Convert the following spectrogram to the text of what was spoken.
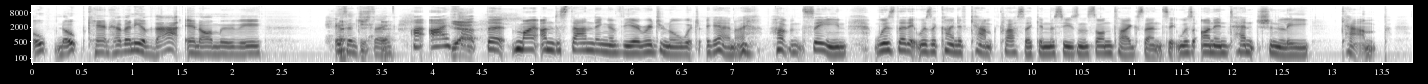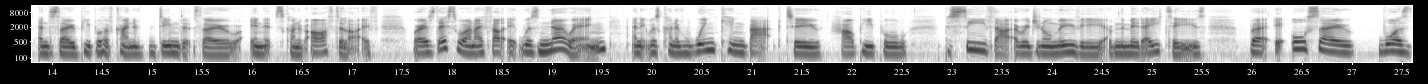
oh nope can't have any of that in our movie it's interesting i, I yeah. felt that my understanding of the original which again i haven't seen was that it was a kind of camp classic in the susan sontag sense it was unintentionally camp and so people have kind of deemed it so in its kind of afterlife. Whereas this one, I felt it was knowing and it was kind of winking back to how people perceive that original movie from the mid 80s, but it also was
